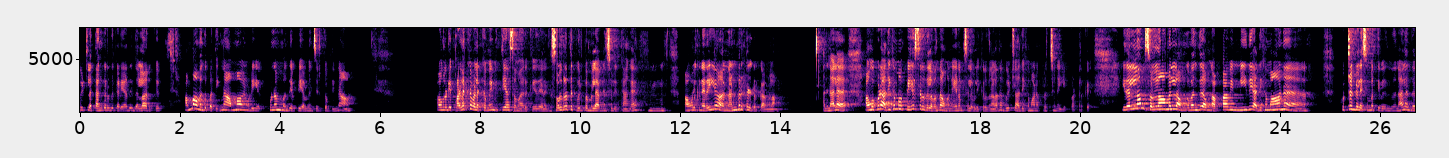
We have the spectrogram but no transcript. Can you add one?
வீட்டில் தங்குறது கிடையாது இதெல்லாம் இருக்குது அம்மா வந்து பார்த்திங்கன்னா அம்மாவினுடைய குணம் வந்து எப்படி அமைஞ்சிருக்கு அப்படின்னா அவங்களுடைய பழக்க வழக்கமே வித்தியாசமாக இருக்குது எனக்கு சொல்கிறதுக்கு விருப்பம் இல்லை அப்படின்னு சொல்லியிருக்காங்க. அவங்களுக்கு நிறையா நண்பர்கள் இருக்காங்களாம். அதனால அவங்க கூட அதிகமாக பேசுகிறதுல வந்து அவங்க நேரம் செலவழிக்கிறதுனால தான் வீட்டில் அதிகமான பிரச்சனை ஏற்பட்டிருக்கு. இதெல்லாம் சொல்லாமல் அவங்க வந்து அவங்க அப்பாவின் மீது அதிகமான குற்றங்களை சுமத்தி வந்ததுனால இந்த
